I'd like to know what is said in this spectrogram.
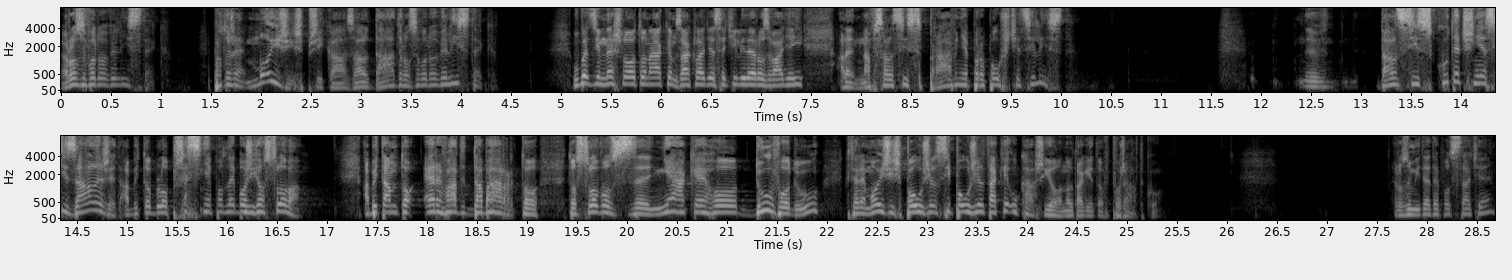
rozvodový lístek. Protože Mojžíš přikázal dát rozvodový lístek. Vůbec jim nešlo o to, na jakém základě se ti lidé rozvádějí, ale napsal si správně propouštěcí list. Dal si skutečně si záležet, aby to bylo přesně podle Božího slova. Aby tam to ervat dabar, to, to slovo z nějakého důvodu, které Mojžíš použil, si použil také ukáž. Jo, no tak je to v pořádku. Rozumíte té podstatě?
